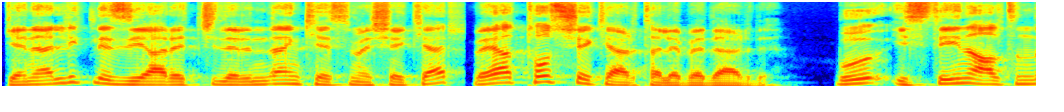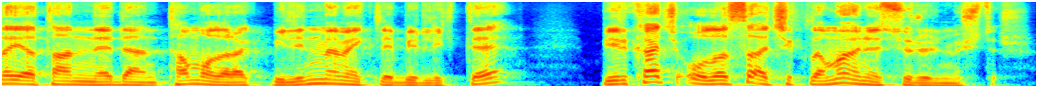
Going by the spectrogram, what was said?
genellikle ziyaretçilerinden kesme şeker veya toz şeker talep ederdi. Bu isteğin altında yatan neden tam olarak bilinmemekle birlikte birkaç olası açıklama öne sürülmüştür.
